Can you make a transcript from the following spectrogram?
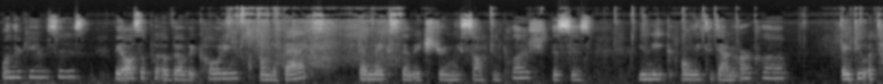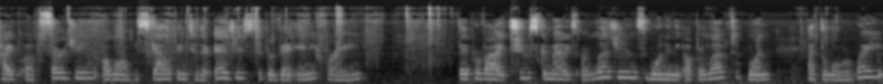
on their canvases. They also put a velvet coating on the backs that makes them extremely soft and plush. This is unique only to Diamond Art Club. They do a type of serging along with scalloping to their edges to prevent any fraying. They provide two schematics or legends, one in the upper left, one at the lower right.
